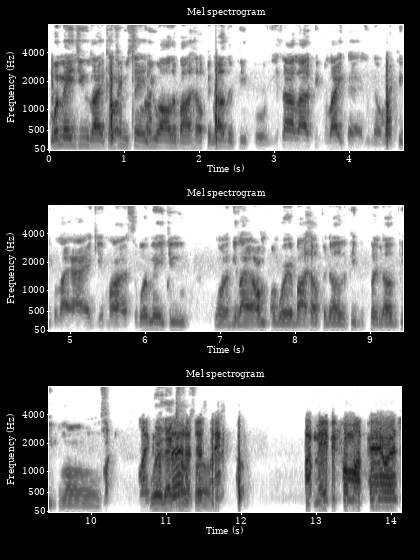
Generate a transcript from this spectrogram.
what made you like? Because you were saying you all about helping other people. It's not a lot of people like that. You know, most people like I get mine. So what made you want to be like? I'm, I'm, worried about helping other people, putting other people on. Like Where did that come from? Think, uh, maybe from my parents,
